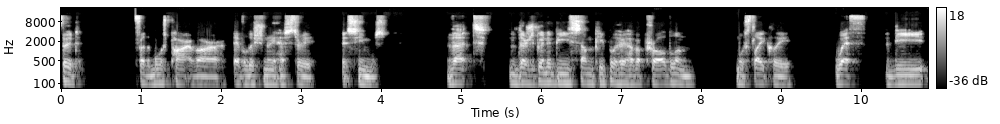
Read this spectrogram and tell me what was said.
food for the most part of our evolutionary history, it seems that there's going to be some people who have a problem, most likely, with the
